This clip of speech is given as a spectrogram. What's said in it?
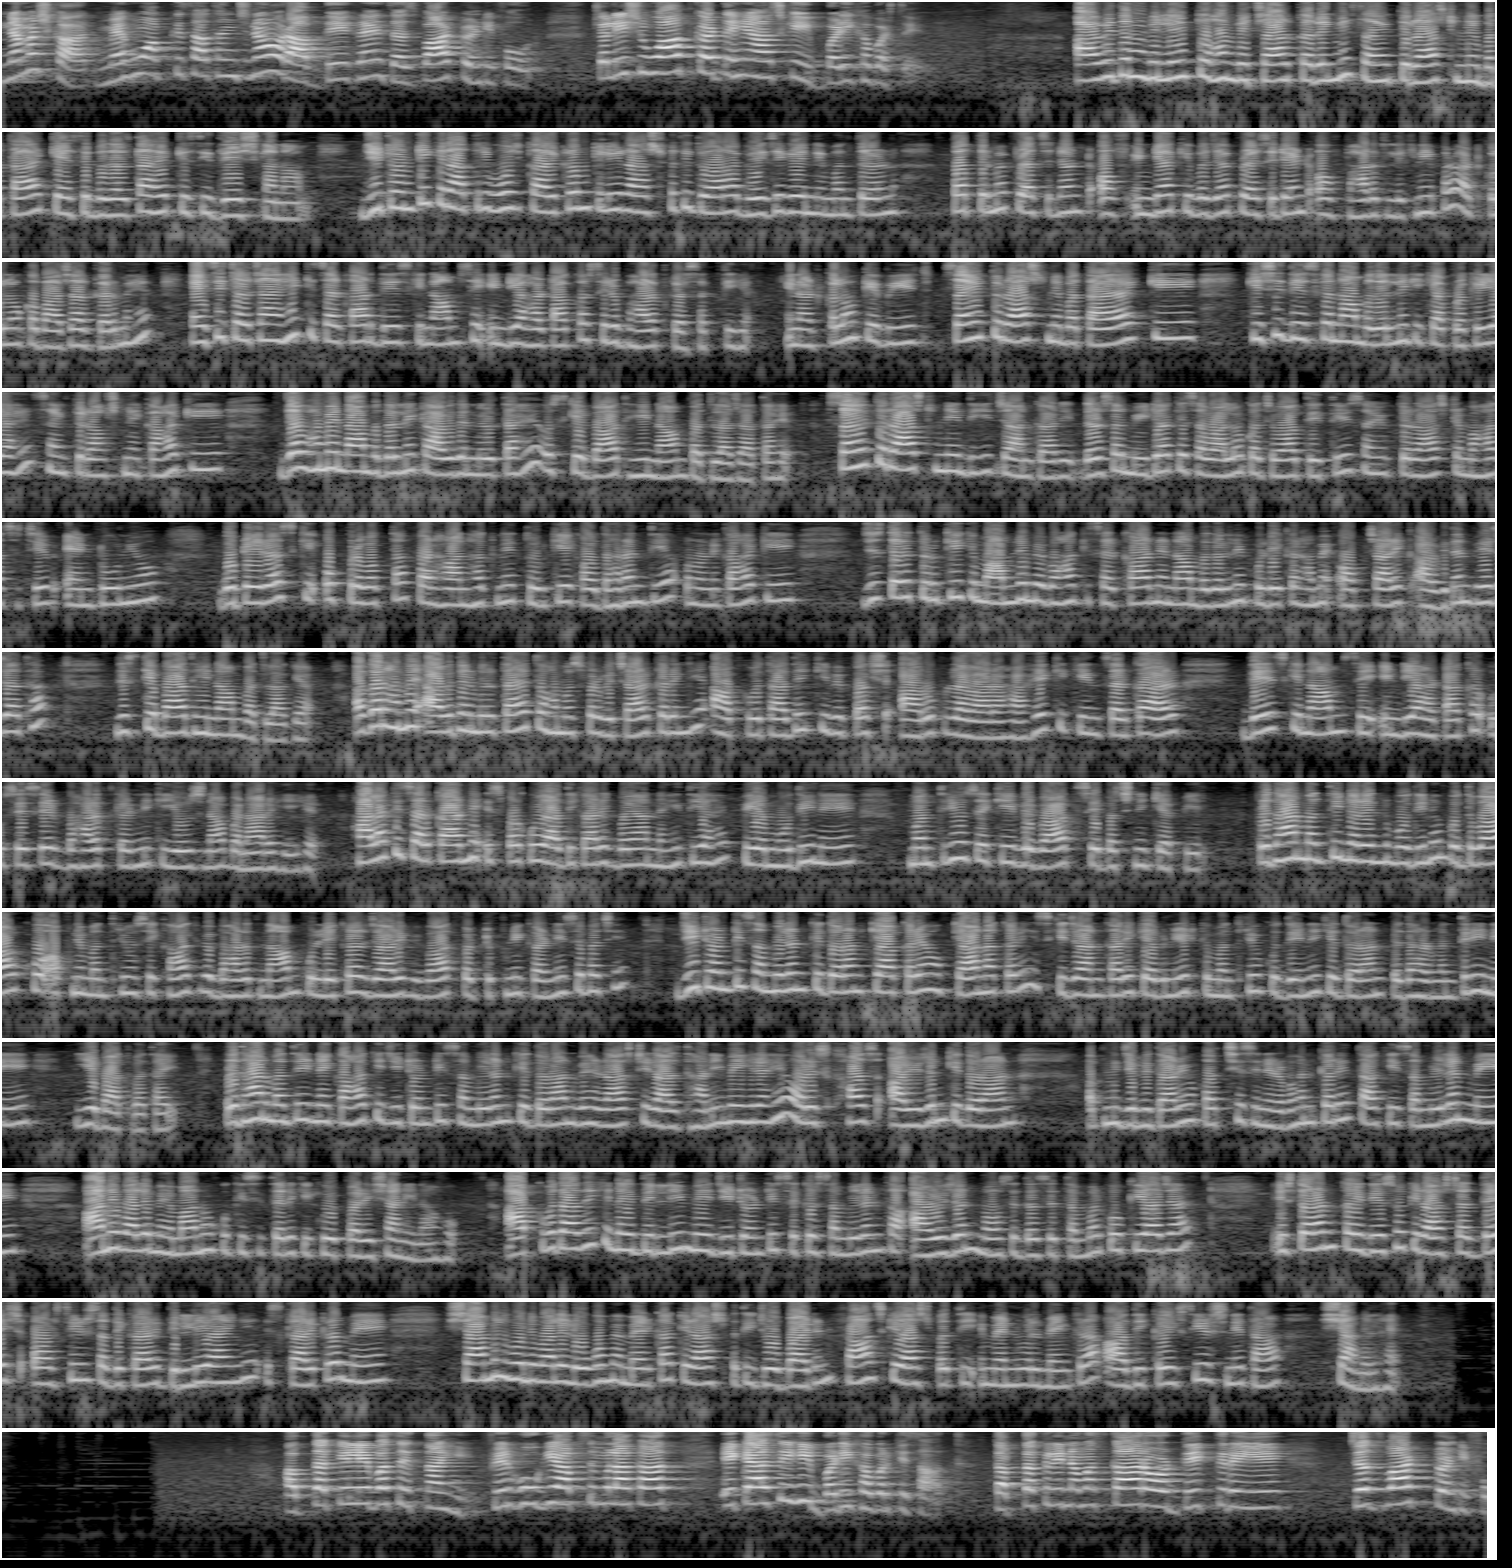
नमस्कार, मैं हूँ आपके साथ अंजना और आप देख रहे हैं जज्बात 24 चलिए शुरुआत करते हैं आज की बड़ी खबर से। आवेदन मिले तो हम विचार करेंगे। संयुक्त राष्ट्र ने बताया कैसे बदलता है किसी देश का नाम। जी ट्वेंटी के रात्रि भोज कार्यक्रम के लिए राष्ट्रपति द्वारा भेजे गए निमंत्रण पत्र में प्रेसिडेंट ऑफ़ इंडिया की बजाय प्रेसिडेंट ऑफ़ भारत लिखने पर अटकलों का बाज़ार गर्म है। ऐसी चर्चाएँ हैं कि सरकार देश के नाम से इंडिया हटाकर सिर्फ़ भारत कर सकती है। इन अटकलों के बीच संयुक्त राष्ट्र ने बताया कि किसी देश का नाम बदलने की क्या प्रक्रिया है। संयुक्त राष्ट्र ने कहा कि जब हमें नाम बदलने का आवेदन मिलता है, उसके बाद ही नाम बदला जाता है। संयुक्त राष्ट्र ने दी जानकारी। दरअसल मीडिया के सवालों का जवाब देते हुए संयुक्त राष्ट्र महासचिव एंटोनियो गुटेरस के उप प्रवक्ता फरहान हक ने तुर्की का उदाहरण दिया। उन्होंने कहा कि जिस तरह तुर्की के मामले में वहाँ की सरकार ने नाम बदलने को लेकर हमें औपचारिक आवेदन भेजा था, जिसके बाद ही नाम बदला गया। अगर हमें आवेदन मिलता है तो हम उस पर विचार करेंगे। आपको बता दें कि विपक्ष आरोप लगा रहा है कि केंद्र सरकार देश के नाम से इंडिया हटाकर उसे सिर्फ़ भारत करने की योजना बना रही है। हालाँकि सरकार ने इस पर कोई आधिकारिक बयान नहीं दिया है। पीएम मोदी ने मंत्रियों से की विवाद से बचने की अपील। प्रधानमंत्री नरेंद्र मोदी ने बुधवार को अपने मंत्रियों से कहा कि वे भारत नाम को लेकर जारी विवाद पर टिप्पणी करने से बचें। जी ट्वेंटी सम्मेलन के दौरान क्या करें और क्या न करें, इसकी जानकारी कैबिनेट के मंत्रियों को देने के दौरान प्रधानमंत्री ने ये बात बताई। प्रधानमंत्री ने कहा कि जी ट्वेंटी सम्मेलन के दौरान वह राष्ट्रीय राजधानी में ही रहे और इस खास आयोजन के दौरान अपनी जिम्मेदारियों का अच्छे से निर्वहन करें ताकि सम्मेलन में आने वाले मेहमानों को किसी तरह की कोई परेशानी ना हो। आपको बता दें कि नई दिल्ली में जी ट्वेंटी शिखर सम्मेलन का आयोजन 9 से 10 सितंबर को किया जाए। इस दौरान कई देशों के राष्ट्राध्यक्ष और शीर्ष अधिकारी दिल्ली आएँगे। इस कार्यक्रम में शामिल होने वाले लोगों में अमेरिका के राष्ट्रपति जो बाइडेन, फ्रांस के राष्ट्रपति इमैनुअल मैंक्रा आदि कई शीर्ष नेता शामिल हैं। अब तक के लिए बस इतना ही। फिर होगी आपसे मुलाकात एक ऐसी ही बड़ी खबर के साथ। तब तक के लिए नमस्कार और देखते रहिए जज्बात 24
